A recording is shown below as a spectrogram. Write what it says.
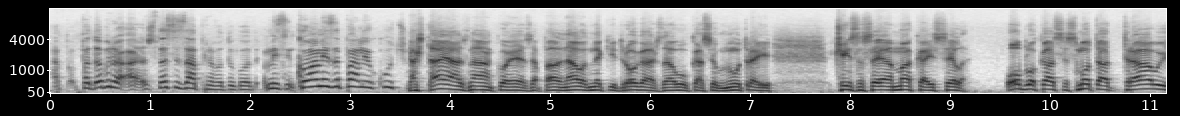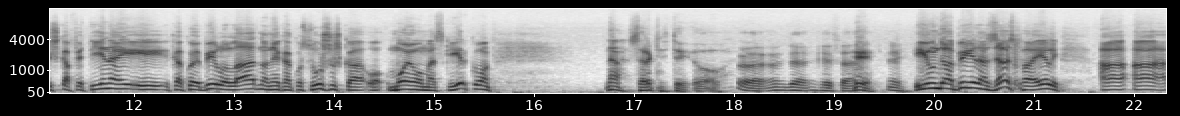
A, pa, pa dobro, a šta se zapravo dogodilo? Mislim, ko vam je zapalio kuću? A šta ja znam ko je zapal, navod neki drogaš zavuka se unutra i čim sam se ja maka iz sela. Obloka se smota travu iz škafetina i, i kako je bilo ladno, nekako sušuška o, mojom maskirkom. Na, srknite ovo. E. E, E. I onda bidan zaspa, jeli, a, a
